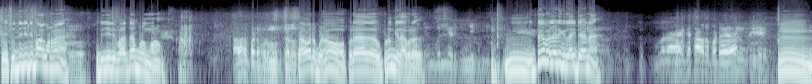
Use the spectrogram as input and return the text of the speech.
இதை சுத்தி சுத்தி பார்க்கணும் சுத்தி சுத்தி பார்த்தா பிடுங்கணும். அவரப்பட்ட போடும் முத்தல் தவறு பண்ணும் அப்புறம் பிடுங்கல அப்புறம் ம் இப்போயே வெள்ளடிக்கு லைட்டா என்ன? தவறப்பட்டதான் பிடிக்கிறது ம்.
